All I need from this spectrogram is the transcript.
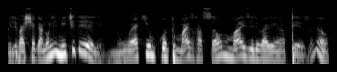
ele vai chegar no limite dele. Não é que quanto mais ração, mais ele vai ganhar peso. Não.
